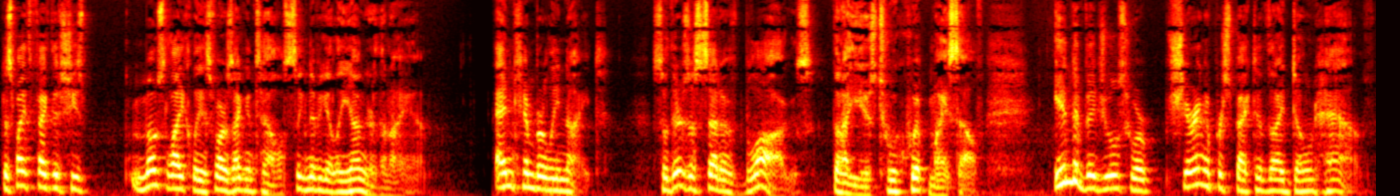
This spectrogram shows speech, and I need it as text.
despite the fact that she's most likely, as far as I can tell, significantly younger than I am. And Kimberly Knight. So there's a set of blogs that I use to equip myself. Individuals who are sharing a perspective that I don't have.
